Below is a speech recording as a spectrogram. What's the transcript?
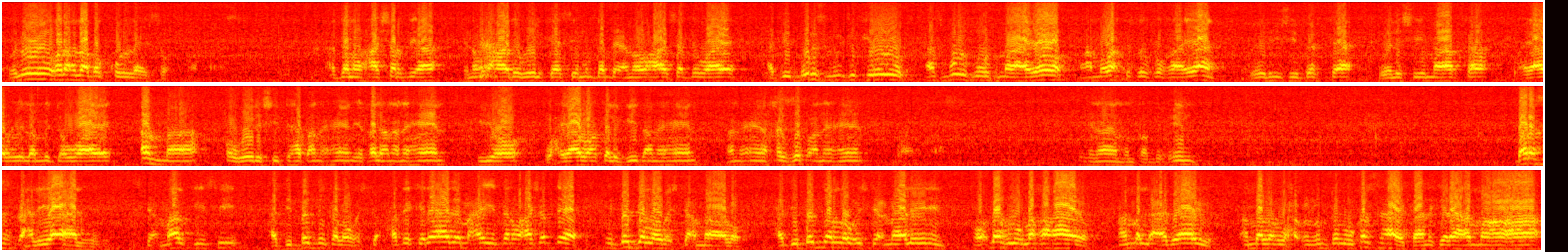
walo oraxdaba kuleyso haddana waxaa shardi ah inuu ahaado weelkaasi mundabicna waxaa shardi waaye haddii buris mujukeeyo as buris muusmaayo ama wax kasta fuqaayaan weelishii berta weelishii maarta waxyaabihii lamida waaye ama oo weelishii dahab aan ahayn iyo qalin aan ahayn iyo waxyaabaha kala geed aan ahayn aan ahayn khazaf aan ahayn inaaya muntabicin barasas dhaxliyaa alhedi isticmaalkiisii haddii bedelka loo hadday karaahada maxay dan waxaa shardee in bedel looga isticmaalo. Haddii bedel loo isticmaaleynin oo dhar lagu laqahaayo ama la cabaayo ama cunto lagu kasahayo kaana karaaha maaha.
